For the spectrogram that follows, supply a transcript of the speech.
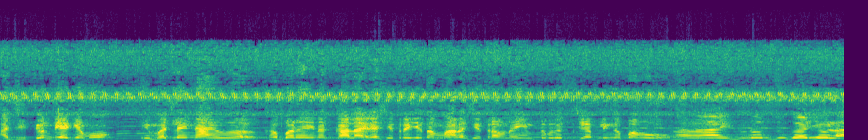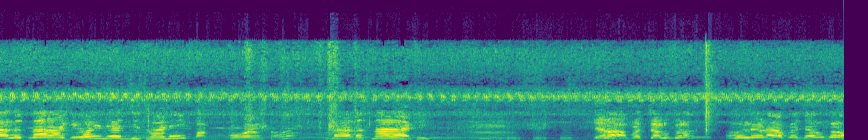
આ જીત્યો ને બે ગેમો એમ જ લઈને આવ્યો ખબર હે એને કાલ આયરા ક્ષેત્રે જતા મારા ક્ષેત્રાઓ નહીં એમ તો બધું ચેપલિંગ અપાવો હા એનું નામ જુગાડ્યો લાલચ ના રાખી હોય ને જીતવાની. પાક્કો હોય એમ તો. લાલચ ના રાખી. હમ. ચાલો આપણે ચાલુ કરો. હવે લેડો આપણે ચાલુ કરો.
